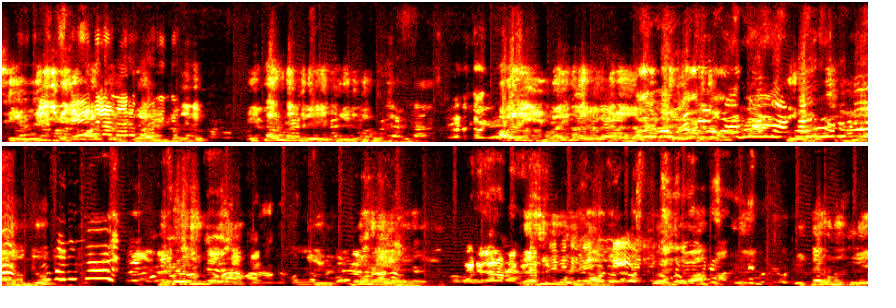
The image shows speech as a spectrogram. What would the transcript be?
சிறு உரையிலேயே வாழ்த்திருக்கிறார் என்பதையும் இத்தருணத்திலே தெரிவித்துக் கொள்கிறேன் அவரை வைகவர்கள் இப்பொழுது இத்தருணத்திலே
